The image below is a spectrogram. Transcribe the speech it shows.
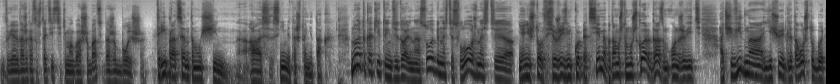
Я даже, кажется, в статистике могу ошибаться, даже больше. 3% мужчин, а с ними-то что не так? Ну, это какие-то индивидуальные особенности, сложности. И они что, всю жизнь копят семя? Потому что мужской оргазм, он же ведь, очевидно, еще и для того, чтобы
